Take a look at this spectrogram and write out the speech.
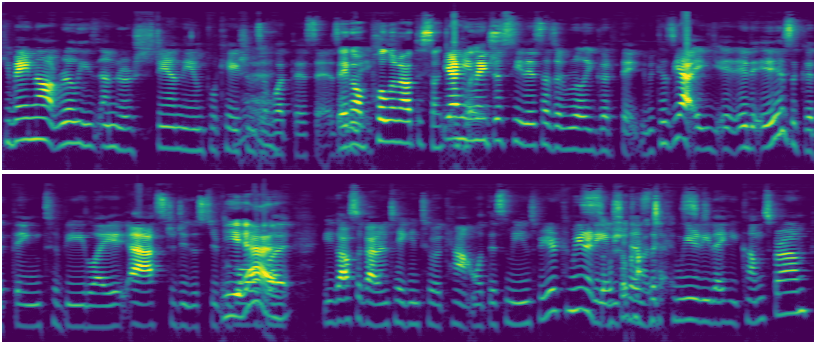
he may not really understand the implications of what this is. They're gonna pull him out the sunken Yeah, place. he may just see this as a really good thing because yeah, it, it is a good thing to be like asked to do the Super Bowl, Yeah. but you also got to take into account what this means for your community Social because the community that he comes from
